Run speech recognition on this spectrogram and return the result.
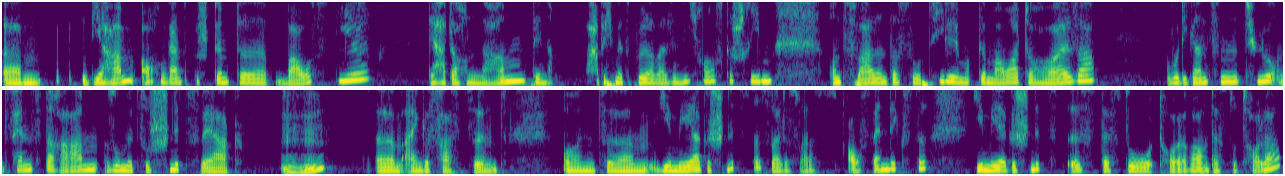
Ähm, die haben auch einen ganz bestimmten Baustil. Der hat auch einen Namen, den habe ich mir jetzt blöderweise nicht rausgeschrieben. Und zwar sind das so zielgemauerte Häuser wo die ganzen Tür- und Fensterrahmen so mit so Schnitzwerk mhm. ähm, eingefasst sind. Und ähm, je mehr geschnitzt ist, weil das war das Aufwendigste, je mehr geschnitzt ist, desto teurer und desto toller.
